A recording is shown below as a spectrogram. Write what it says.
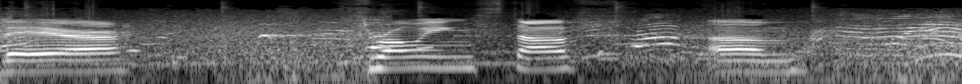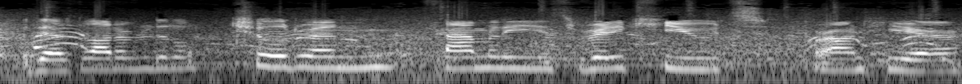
there, throwing stuff. Um, there's a lot of little children, families, really cute around here.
